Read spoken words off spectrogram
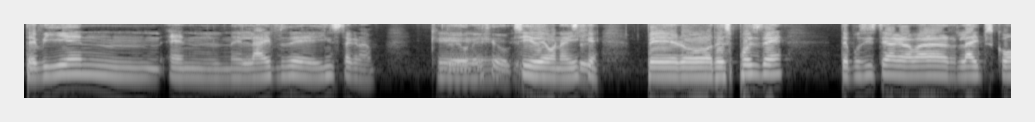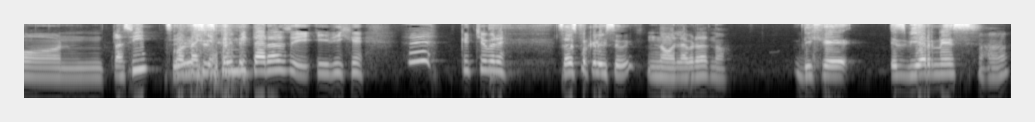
Te vi en, en el live de Instagram. Que, ¿De Onaige o qué? Sí, de Onaige. Sí. Pero después de. Te pusiste a grabar lives con. Así, Sí, con la sí, que sí. tú invitaras y, y dije. Eh, qué chévere. ¿Sabes por qué lo hice, güey? No, la verdad no. Dije, es viernes. Ajá.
